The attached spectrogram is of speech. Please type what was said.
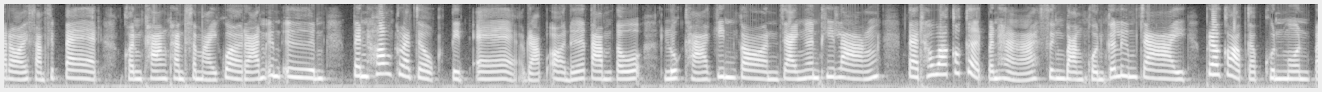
2538 ค่อนข้างทันสมัยกว่าร้านอื่นๆ เป็นห้องกระจกติดแอร์ รับออเดอร์ตามโต๊ะ ลูกค้ากินก่อน จ่ายเงินทีหลัง แต่ทว่าก็เกิดปัญหา ซึ่งบางคนก็ลืมจ่าย ประกอบกับคุณมนไป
